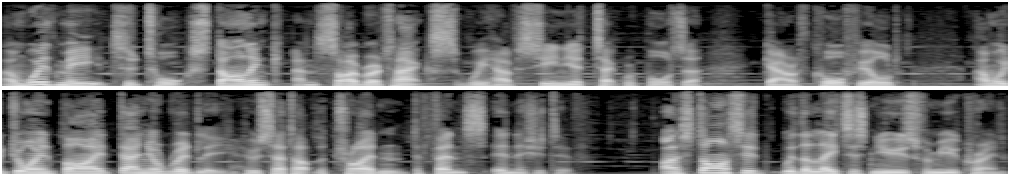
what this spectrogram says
And with me to talk Starlink and cyber attacks, we have senior tech reporter Gareth Corfield, and we're joined by Daniel Ridley, who set up the Trident Defence Initiative. I started with the latest news from Ukraine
